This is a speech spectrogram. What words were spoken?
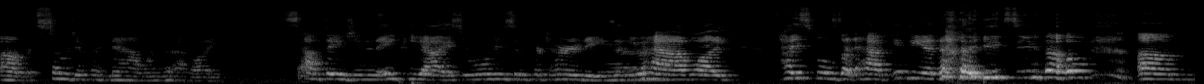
Um, it's so different now when you have like South Asian and API sororities and fraternities, yeah. and you have like high schools that have Indian nights, you know. Um,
